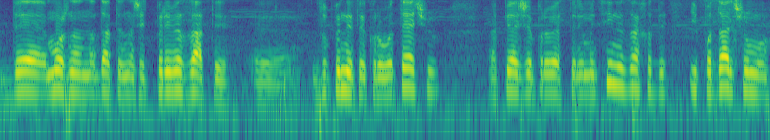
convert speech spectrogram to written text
де можна надати, значить, перев'язати, е, зупинити кровотечу, опять же провести реанімаційні заходи і подальшому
